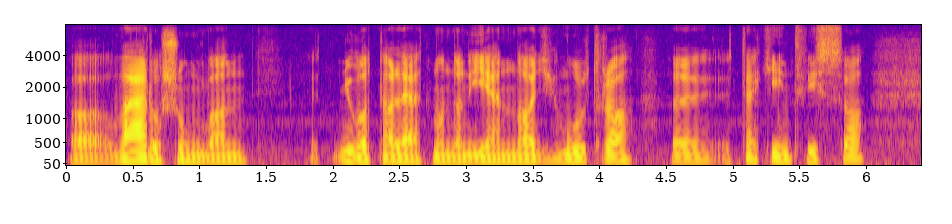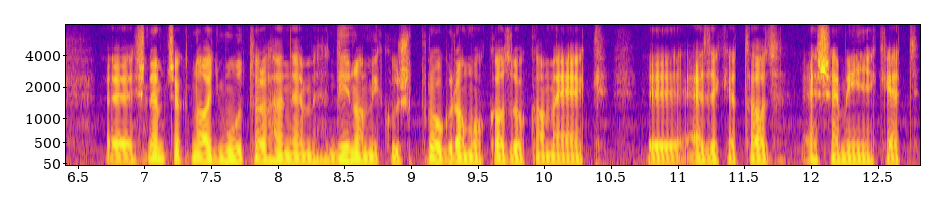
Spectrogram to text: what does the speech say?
a városunkban nyugodtan lehet mondani ilyen nagy múltra tekint vissza, és nem csak nagy múltra, hanem dinamikus programok azok, amelyek ezeket az eseményeket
